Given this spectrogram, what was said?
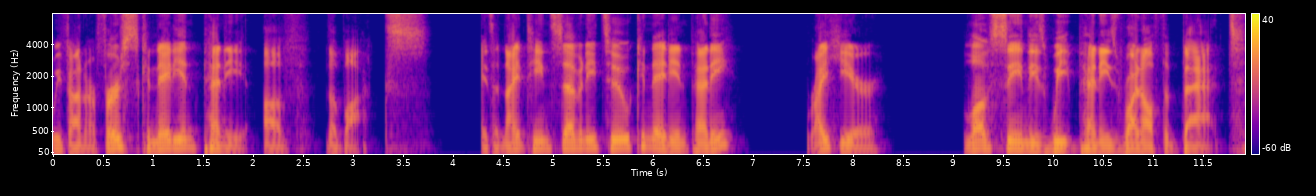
We found our first Canadian penny of the box. It's a 1972 Canadian penny right here. Love seeing these wheat pennies right off the bat.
